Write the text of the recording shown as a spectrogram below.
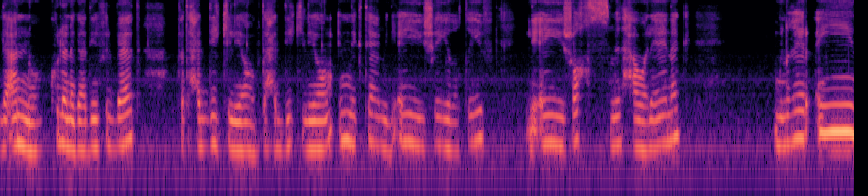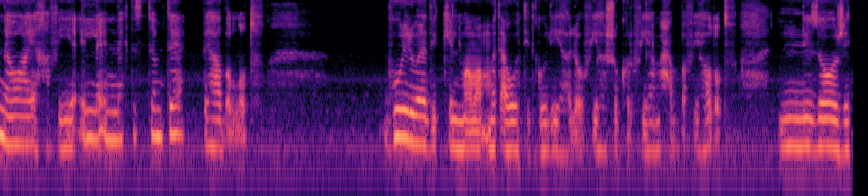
لأنه كلنا قاعدين في البيت فتحديك اليوم تحديك اليوم إنك تعملي أي شي لطيف لأي شخص من حوالينك من غير أي نوايا خفية إلا إنك تستمتع بهذا اللطف. قولي لولدك كلمة ما تعودتي تقوليها لو فيها شكر فيها محبة فيها لطف. لزوجك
